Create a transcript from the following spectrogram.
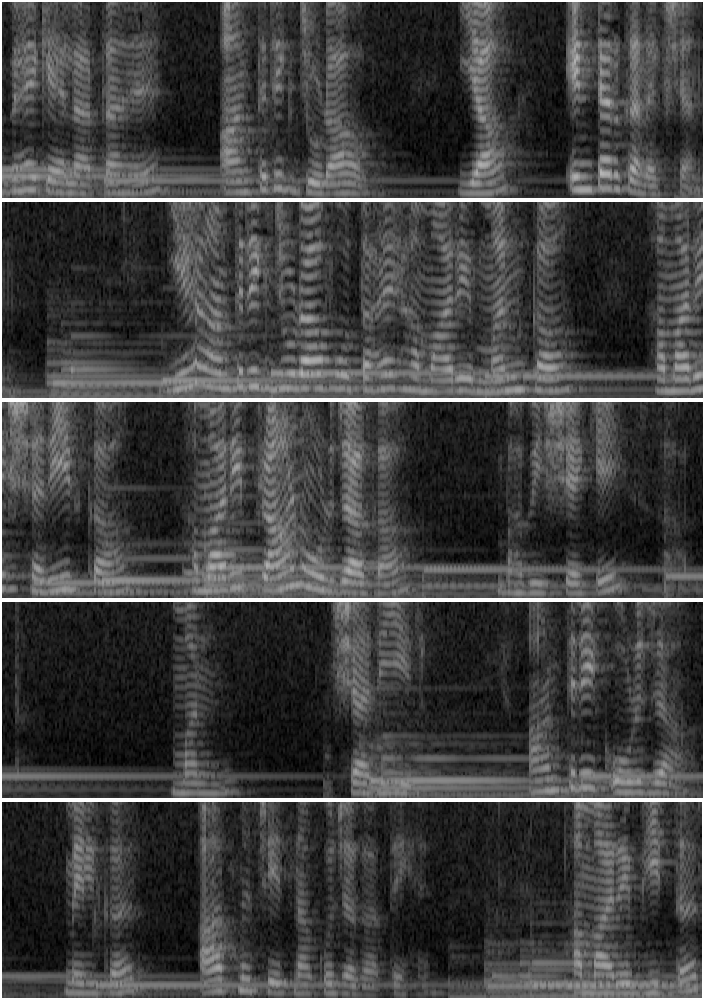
वह कहलाता है आंतरिक जुड़ाव या इंटर कनेक्शन यह आंतरिक जुड़ाव होता है हमारे मन का, हमारे शरीर का, हमारी प्राण ऊर्जा का भविष्य के साथ. मन, शरीर, आंतरिक ऊर्जा मिलकर आत्मचेतना को जगाते हैं। हमारे भीतर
